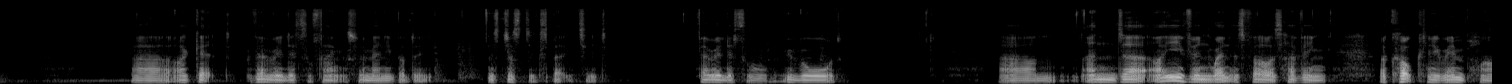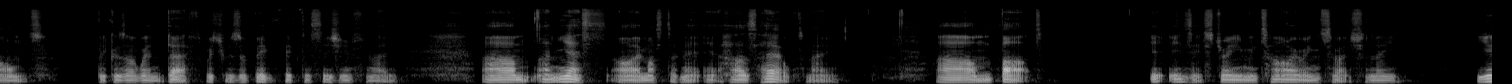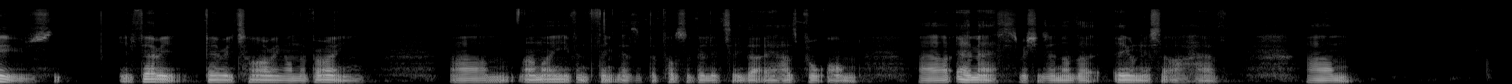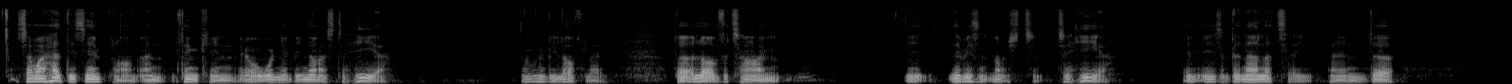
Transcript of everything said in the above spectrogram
Uh, I get very little thanks from anybody. It's just expected. Very little reward. Um, and uh, I even went as far as having a cochlear implant because I went deaf, which was a big, big decision for me. Um, and yes, I must admit it has helped me. Um, but it is extremely tiring to actually use. It's very, very tiring on the brain. Um, and I even think there's the possibility that it has brought on uh, MS, which is another illness that I have. Um, so I had this implant and thinking, oh, wouldn't it be nice to hear? It Wouldn't it be lovely? But a lot of the time, it, there isn't much to, to hear. It is a banality, and uh,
